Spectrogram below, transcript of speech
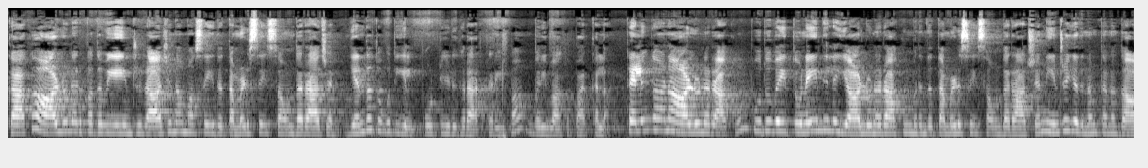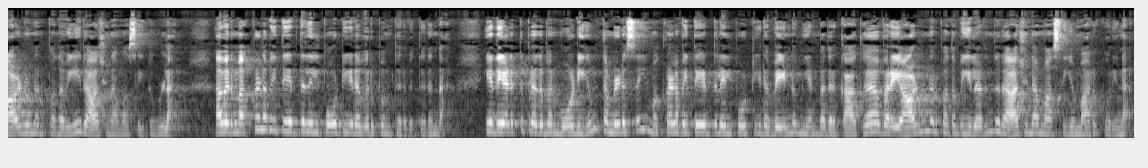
போட்டியிடுவதற்காக ஆளுநர் பதவியை இன்று ராஜினாமா செய்த தமிழிசை சவுந்தரராஜன் எந்த தொகுதியில் போட்டியிடுகிறார் தெரியுமா? விரிவாக பார்க்கலாம். தெலுங்கானா ஆளுநராகவும் புதுவை துணைநிலை ஆளுநராகவும் இருந்த தமிழிசை சவுந்தரராஜன் இன்றைய தினம் தனது ஆளுநர் பதவியை ராஜினாமா செய்துள்ளார். அவர் மக்களவைத் தேர்தலில் போட்டியிட விருப்பம் தெரிவித்திருந்தார். இதையடுத்து பிரதமர் மோடியும் தமிழிசை மக்களவைத் தேர்தலில் போட்டியிட வேண்டும் என்பதற்காக அவரை ஆளுநர் பதவியிலிருந்து ராஜினாமா செய்யுமாறு கூறினார்.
